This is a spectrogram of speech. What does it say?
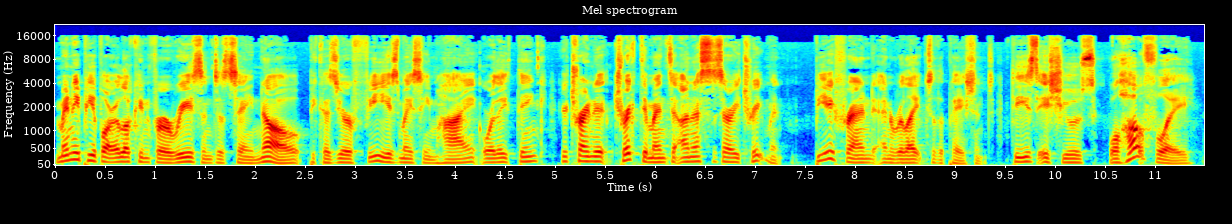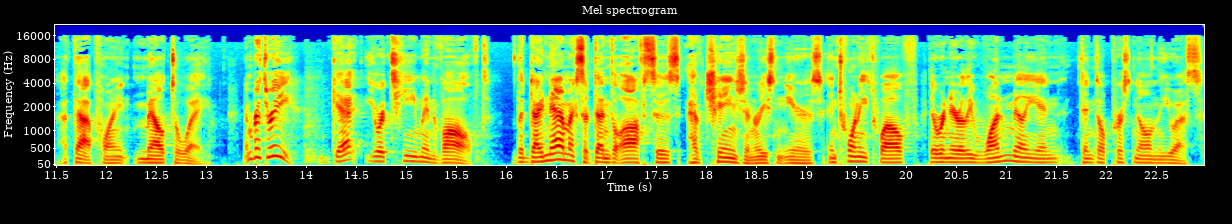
Many people are looking for a reason to say no because your fees may seem high or they think you're trying to trick them into unnecessary treatment. Be a friend and relate to the patient. These issues will hopefully, at that point, melt away. Number three, get your team involved. The dynamics of dental offices have changed in recent years. In 2012, there were nearly 1 million dental personnel in the US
